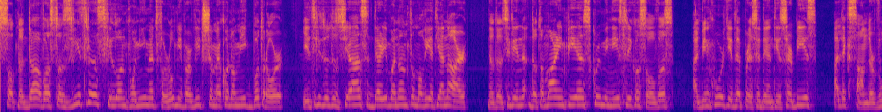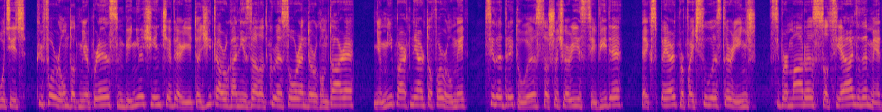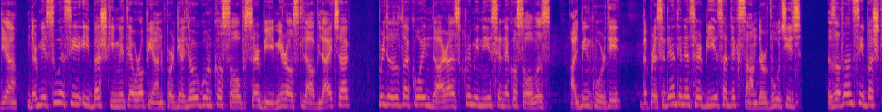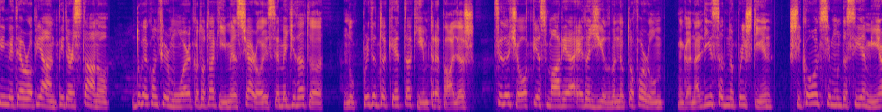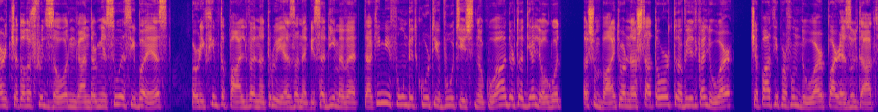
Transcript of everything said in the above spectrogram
Sot në Davos të Zvicrës fillon punimet Forumi i Përvitshëm Ekonomik Botëror, i cili do të zgjasë deri më nëntëmbëdhjetë janar, në të cilin do të marrin pjesë kryeministri i Kosovës, Albin Kurti dhe presidenti i Serbisë, Aleksandër Vuçiq. Ky forum do të mirëpresë mbi njëqind qeveri të gjitha organizatat kryesore ndërkombëtare Një mijë partnerë të forumit, si dhe drejtues të shoqërisë civile, ekspertë, përfaqësues të rinjsh, sipërmarrës socialë dhe media. Ndërmjetësuesi i Bashkimit Europian për dialogun Kosovë-Serbi, Miroslav Lajçak, pritet të takojë ndaras kryeministrin e Kosovës, Albin Kurti, dhe presidentin e Serbisë, Aleksandër Vuçiq. Zëdhënësi i Bashkimit Europian, Peter Stano, duke konfirmuar këto takime sqaroi se megjithatë nuk pritet të ketë takim trepalësh. Sidoqoftë pjesëmarrja e të gjithëve në këtë forum nga analistët në Prishtinë shikohet si mundësi e mirë që do të shfrytëzohet nga ndërmjetësuesi i BE-së për rikthim të palëve në tryezën e bisedimeve. Takimi i fundit Kurti-Vuçiç në kuadër të dialogut është mbajtur në shtator të vitit kaluar që pati përfunduar pa rezultat.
